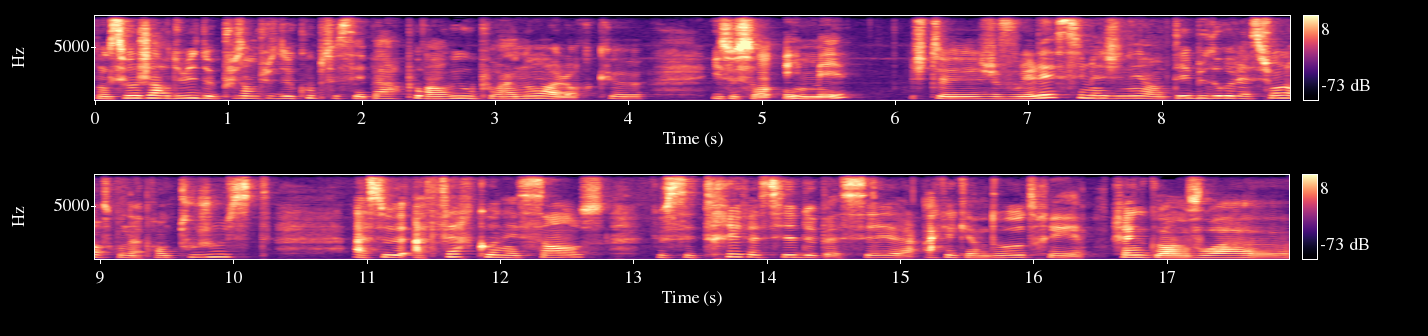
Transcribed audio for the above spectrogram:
Donc si aujourd'hui de plus en plus de couples se séparent pour un oui ou pour un non alors qu'ils se sont aimés, je, vous laisse imaginer un début de relation lorsqu'on apprend tout juste à, faire connaissance, que c'est très facile de passer à quelqu'un d'autre et rien que quand on voit euh,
